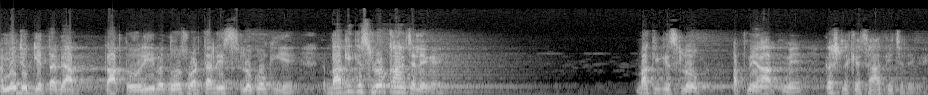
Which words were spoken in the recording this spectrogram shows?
हमें जो गीता प्राप्त हो रही है वह दो सौ अड़तालीस श्लोकों की है। बाकी के श्लोक कहाँ चले गए? बाकी के श्लोक अपने आप में कृष्ण के साथ ही चले गए।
